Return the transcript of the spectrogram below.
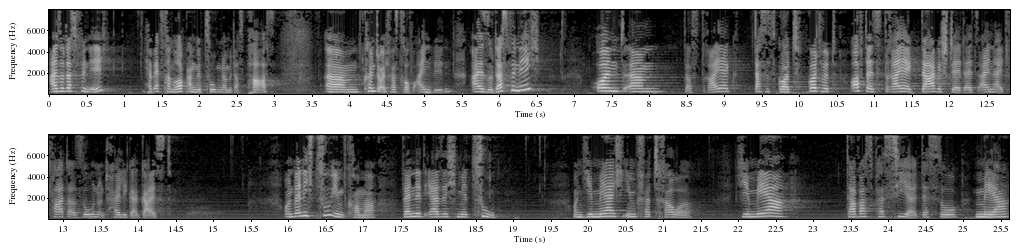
Also das bin ich. Ich habe extra einen Rock angezogen, damit das passt. Ähm, könnt ihr euch was drauf einbilden. Also das bin ich. Und ähm, das Dreieck, das ist Gott. Gott wird oft als Dreieck dargestellt, als Einheit Vater, Sohn und Heiliger Geist. Und wenn ich zu ihm komme, wendet er sich mir zu. Und je mehr ich ihm vertraue, je mehr da was passiert, desto mehr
